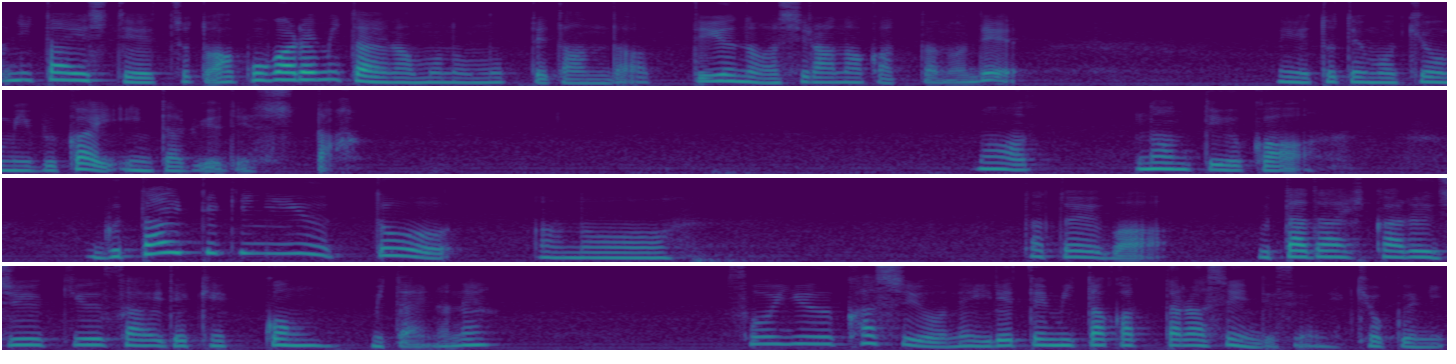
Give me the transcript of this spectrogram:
ーに対してちょっと憧れみたいなものを持ってたんだっていうのは知らなかったのでえー、とても興味深いインタビューでした。まあなんていうか具体的に言うとあの例えば宇多田ヒカル19歳で結婚みたいなね。そういう歌詞をね入れてみたかったらしいんですよね曲に。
